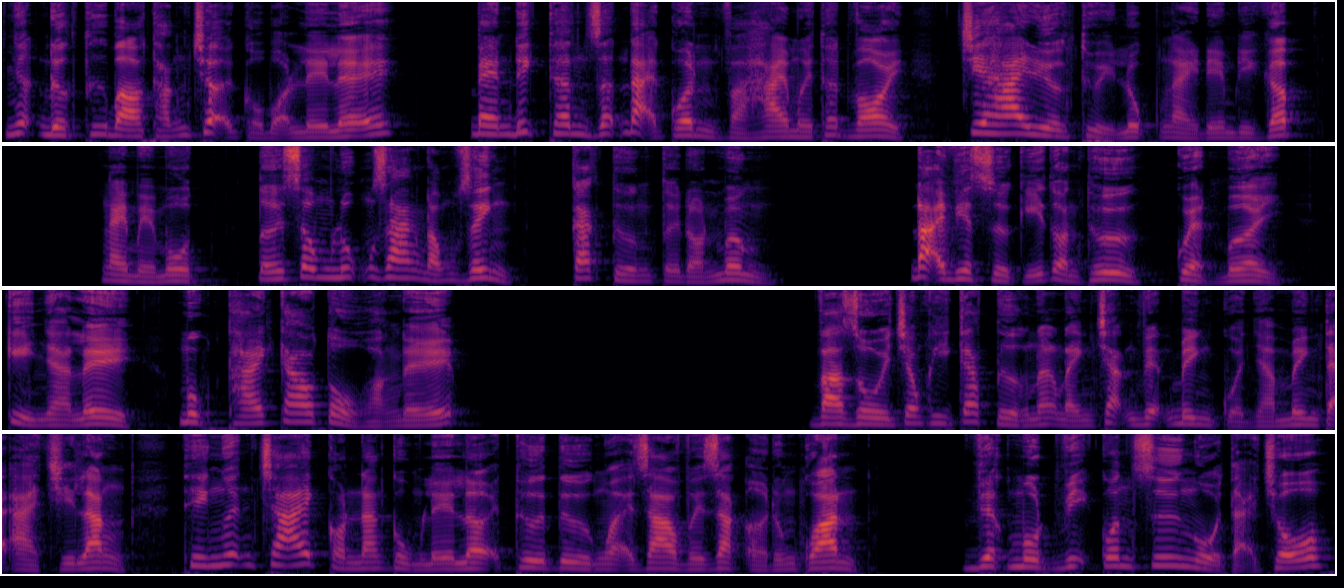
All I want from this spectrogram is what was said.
nhận được thư báo thắng trận của bọn Lê Lễ. Ben đích thân dẫn đại quân và 20 thất voi, chia hai đường thủy lục ngày đêm đi gấp. Ngày 11, tới sông Lũng Giang đóng dinh, các tướng tới đón mừng. Đại Việt Sử Ký Toàn Thư, quyển 10, Kỷ Nhà Lê, Mục Thái Cao Tổ Hoàng đế. Và rồi trong khi các tướng đang đánh chặn viện binh của nhà Minh tại Ải Trí Lăng, thì Nguyễn Trãi còn đang cùng Lê Lợi thư từ ngoại giao với giặc ở Đông Quan. Việc một vị quân sư ngồi tại chỗ,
